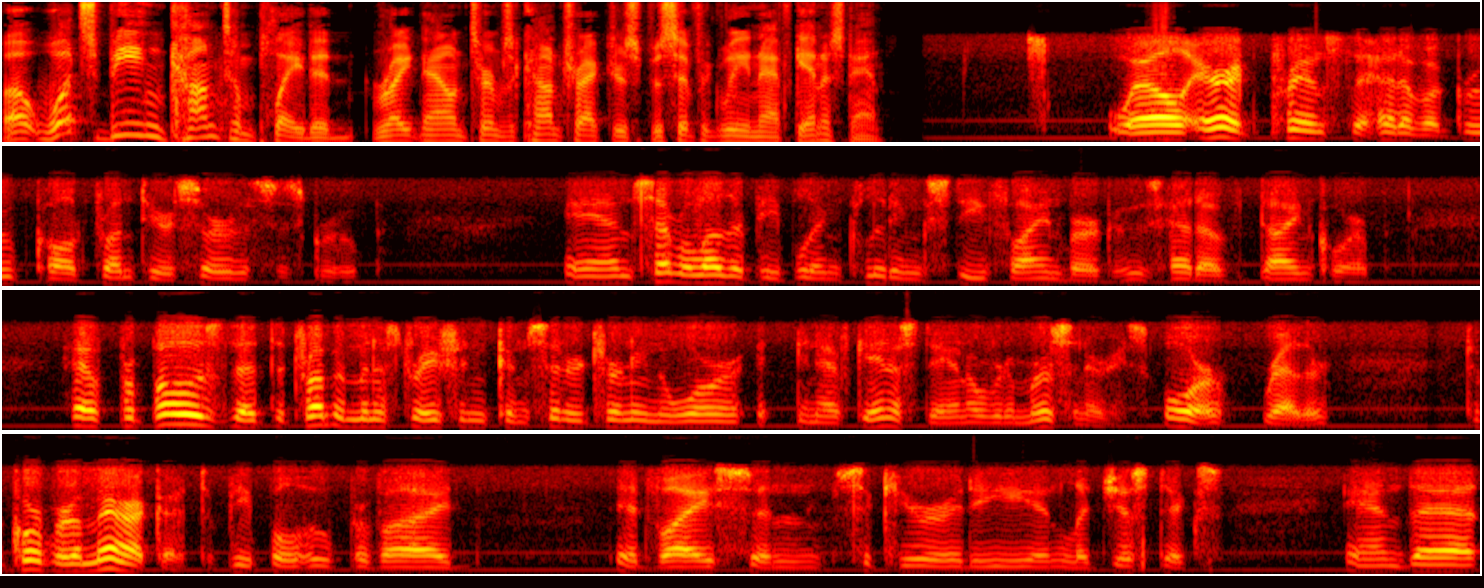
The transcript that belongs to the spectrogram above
uh, what's being contemplated right now in terms of contractors, specifically in Afghanistan? Well, Erik Prince, the head of a group called Frontier Services Group, and several other people, including Steve Feinberg, who's head of DynCorp, have proposed that the Trump administration consider turning the war in Afghanistan over to mercenaries, or rather, to corporate America, to people who provide advice and security and logistics, and that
